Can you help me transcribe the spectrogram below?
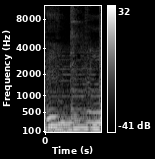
Mm-hmm.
